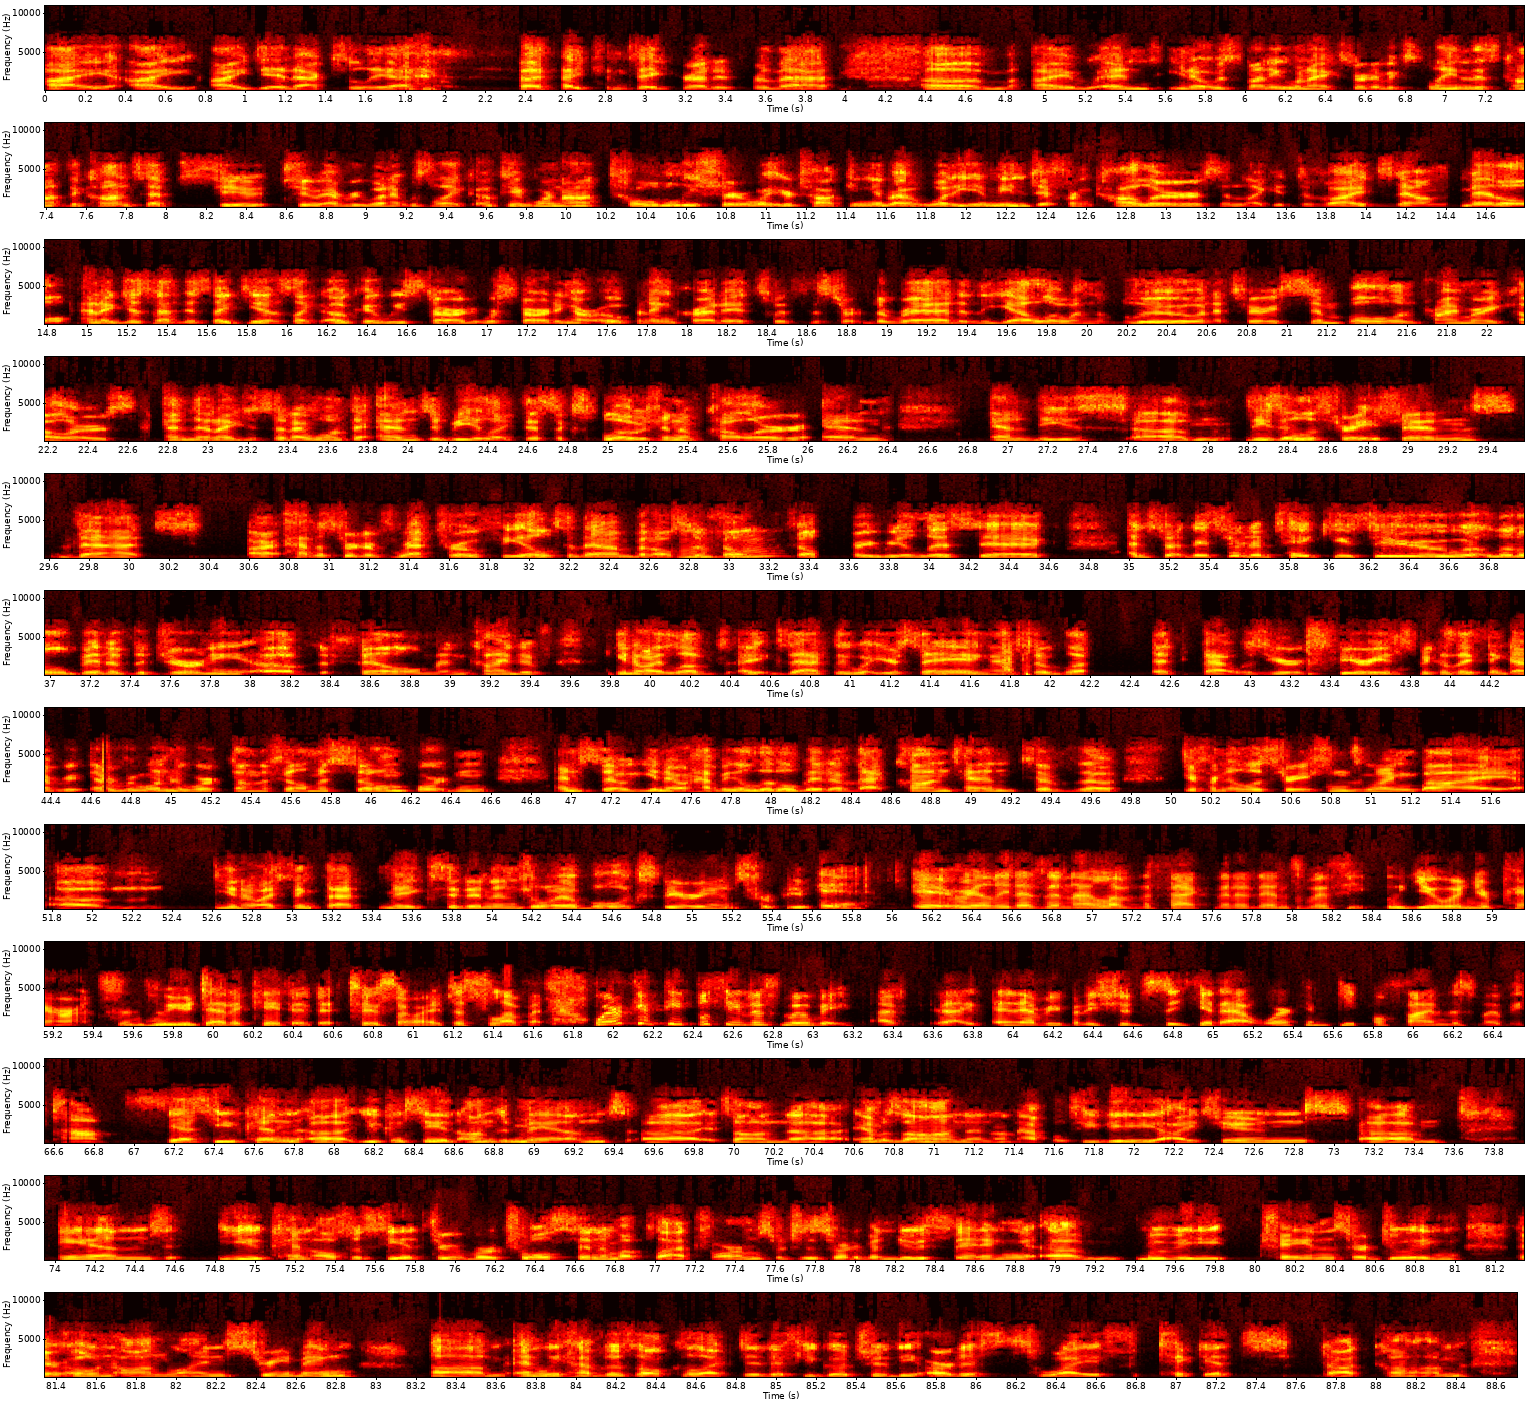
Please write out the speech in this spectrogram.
I I I did actually. I can take credit for that. Um, I and you know it was funny when I sort of explained this con- the concept to to everyone. It was like, okay, we're not totally sure what you're talking about. What do you mean different colors and like it divides down the middle? And I just had this idea. It's like, okay, we start we're starting our opening credits with the the red and the yellow and the blue, and it's very simple and primary colors. And then I just said I want the end to be like this explosion of color and and these um, these illustrations that uh, have a sort of retro feel to them, but also mm-hmm. felt felt very realistic. And so they sort of take you through a little bit of the journey of the film, and kind of, you know, I loved exactly what you're saying. I'm so glad that that was your experience because I think every everyone who worked on the film is so important. And so, you know, having a little bit of that content of the different illustrations going by. Um, you know, I think that makes it an enjoyable experience for people. It, it really does. And I love the fact that it ends with you and your parents and who you dedicated it to. So I just love it. Where can people see this movie? I, I, and everybody should seek it out. Where can people find this movie, Tom? Yes, you can, uh, you can see it on demand. Uh, it's on uh, Amazon and on Apple TV, iTunes. Um, and you can also see it through virtual cinema platforms, which is sort of a new thing. Um, movie chains are doing their own online streaming. Um, and we have those all collected. If you go to the artist's wife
